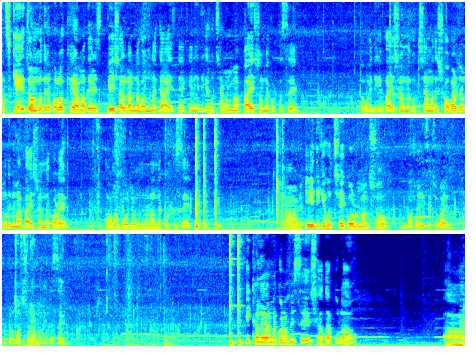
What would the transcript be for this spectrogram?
আজকে জন্মদিন উপলক্ষে আমাদের স্পেশাল রান্না বান্না গাইস দেখেন, এদিকে হচ্ছে আমার মা পায়েস রান্না করতেছে। তো ওইদিকে পায়েস রান্না হচ্ছে। আমাদের সবার জন্মদিনে মা পায়েস রান্না করে। তো আমার বউর জন্মদিনে রান্না করতেছে। আর এইদিকে হচ্ছে গরুর মাংস বসাই দিচ্ছে চুলায়। গরুর মাংস রান্না হইতেছে। এখানে রান্না করা হয়েছে সাদা পোলাও। আর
